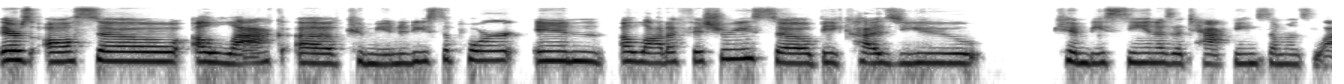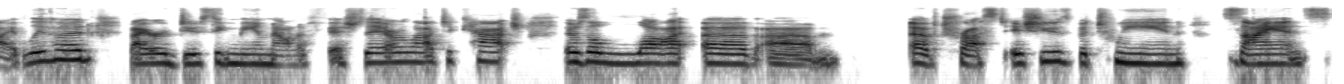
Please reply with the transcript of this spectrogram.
there's also a lack of community support in a lot of fisheries. So, because you can be seen as attacking someone's livelihood by reducing the amount of fish they are allowed to catch, there's a lot of um, of trust issues between science,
